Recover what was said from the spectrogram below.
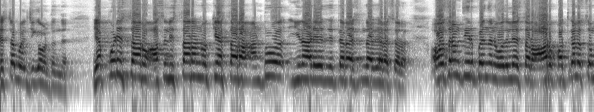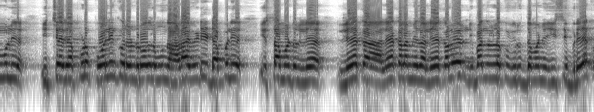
ఇష్టం మంచిగా ఉంటుంది. ఎప్పుడు ఇస్తారు? అసలు ఇస్తారా? నొక్కేస్తారా? అంటూ ఈనాడు ఏదైతే రాసిందో అదే రాశారు. అవసరం తీరిపోయిందని వదిలేస్తారు. ఆరు పథకాల సొమ్ములు ఇచ్చేది ఎప్పుడు? పోలింగ్కు రెండు రోజుల ముందు హడావిడి డబ్బులు ఇస్తామంటూ లే- లేఖ లేఖల మీద లేఖలు నిబంధనలకు విరుద్ధమని ఈసీ బ్రేక్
